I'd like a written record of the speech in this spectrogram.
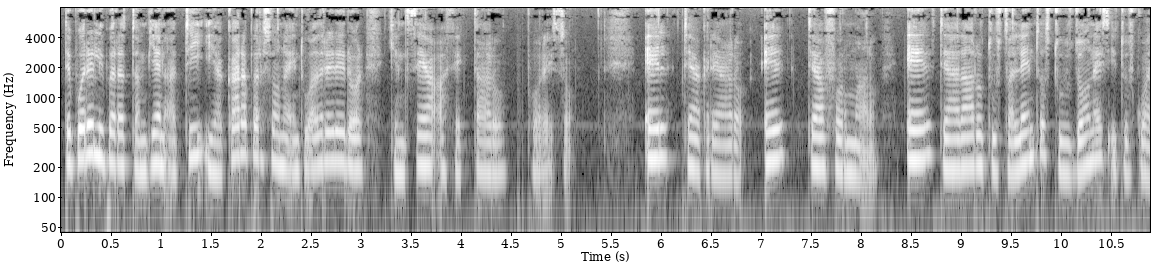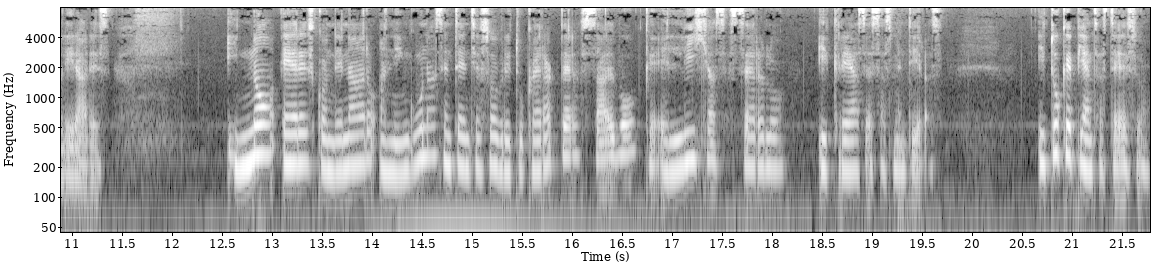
Te puede liberar también a ti y a cada persona en tu alrededor quien sea afectado por eso. Él te ha creado, Él te ha formado, Él te ha dado tus talentos, tus dones y tus cualidades. Y no eres condenado a ninguna sentencia sobre tu carácter, salvo que elijas serlo y creas esas mentiras. ¿Y tú qué piensas de eso?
